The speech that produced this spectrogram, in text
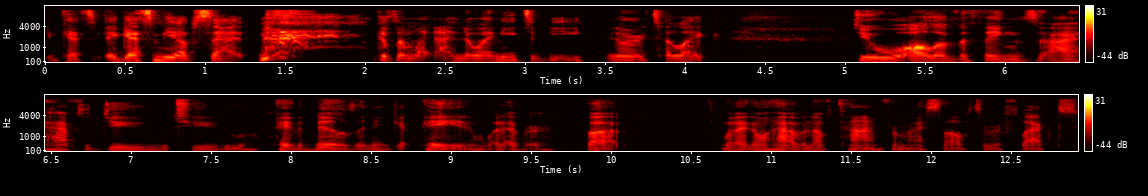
it gets it gets me upset because I'm like, I know I need to be in order to like do all of the things I have to do to pay the bills I didn't get paid and whatever. But when I don't have enough time for myself to reflect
